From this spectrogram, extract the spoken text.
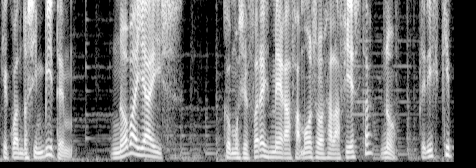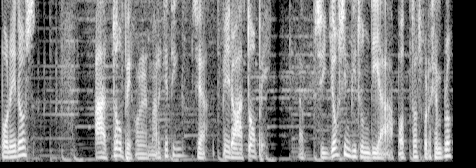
Que cuando os inviten, no vayáis como si fuerais mega famosos a la fiesta, no. Tenéis que poneros a tope con el marketing, o sea, pero a tope. Si yo os invito un día a Podtos, por ejemplo,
